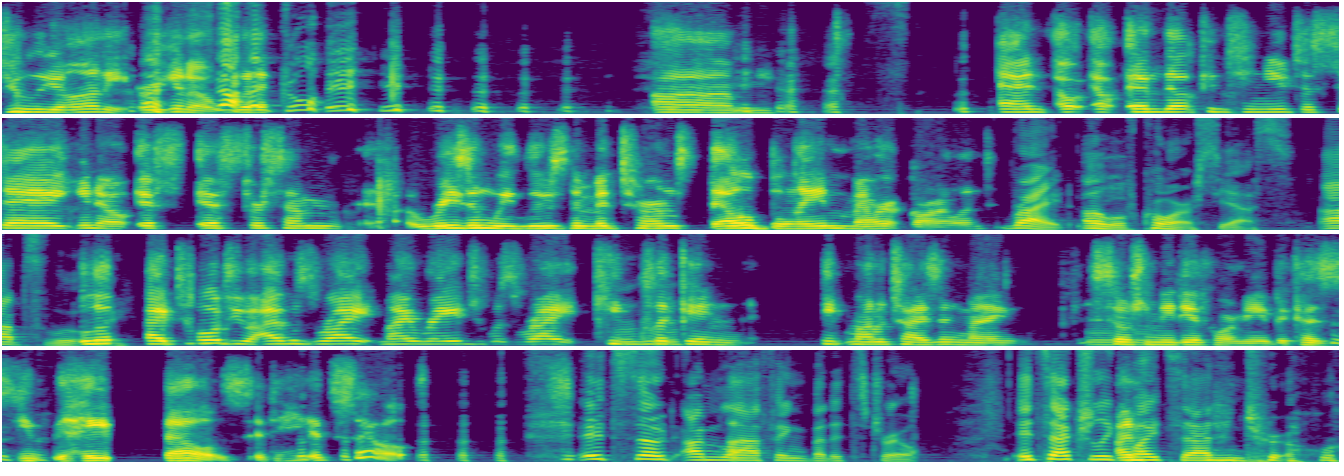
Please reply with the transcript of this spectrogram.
Giuliani or you know whatever. exactly. Um, yes. and oh, oh, and they'll continue to say you know if if for some reason we lose the midterms, they'll blame Merrick Garland. Right. Oh, of course. Yes. Absolutely. Look, I told you I was right. My rage was right. Keep Mhm. clicking, keep monetizing my social Mhm. media for me because you hate sells. It it sells. It's so I'm laughing, but it's true. It's actually I'm- quite sad and true.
